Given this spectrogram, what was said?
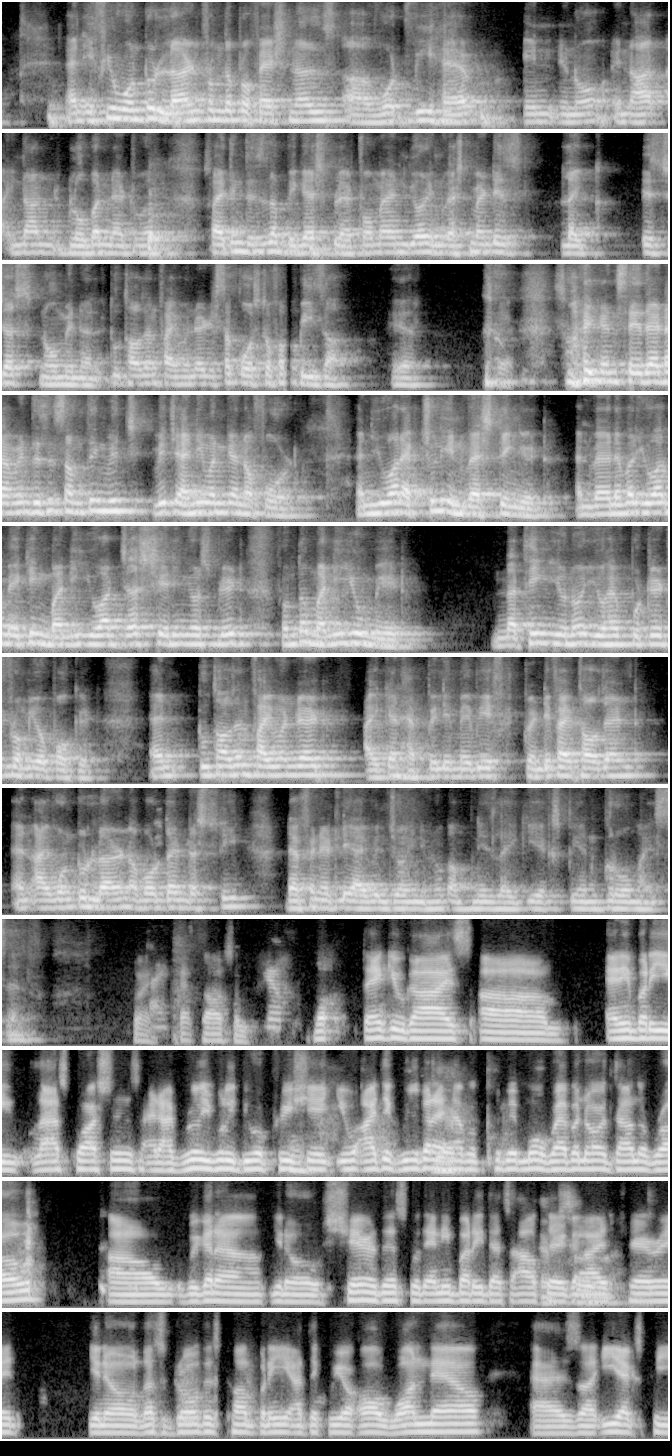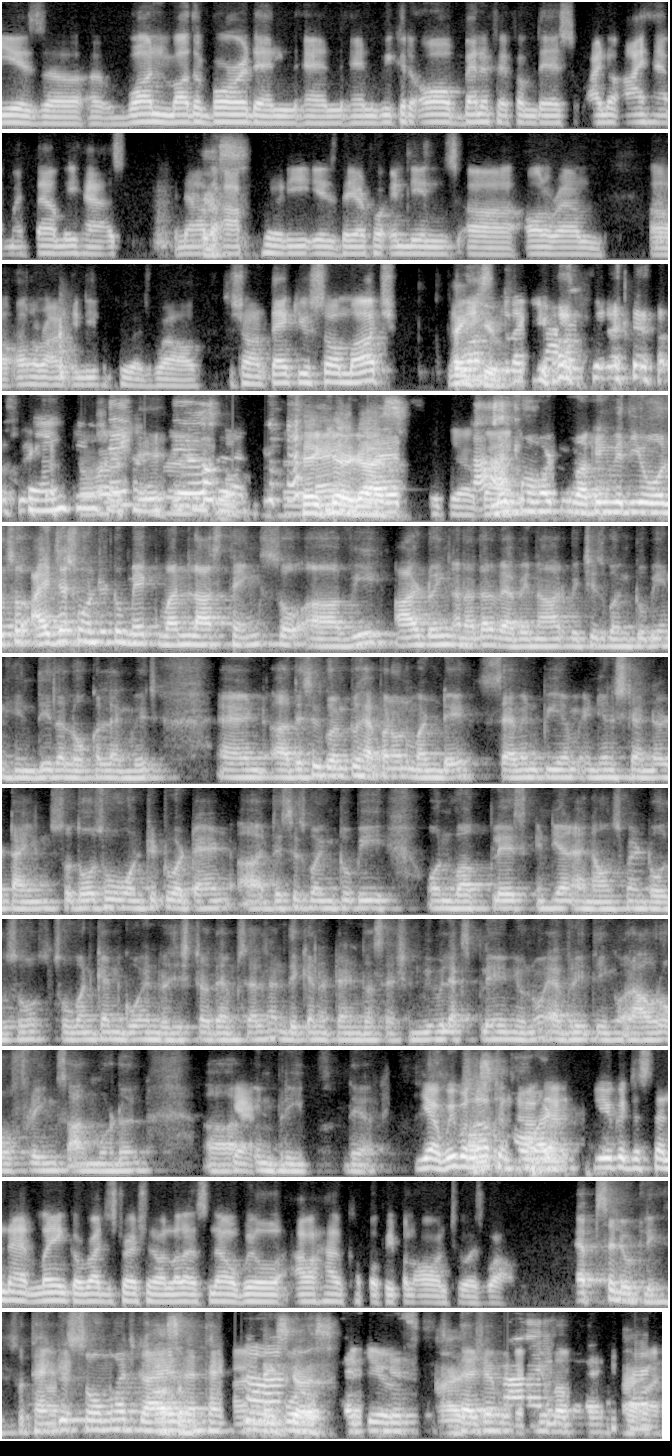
and if you want to learn from the professionals uh, what we have in you know in our in our global network so i think this is the biggest platform. And your investment is like is just nominal. 2500 it's the cost of a pizza here. Yeah. so i can say that i mean this is something which which anyone can afford. And you are actually investing it. And whenever you are making money you are just sharing your split from the money you made. Nothing you know you have put it from your pocket. And 2500 i can happily maybe if 25000 and i want to learn about the industry definitely i will join you know companies like exp and grow myself right that's awesome yeah. Well, thank you guys. Um, anybody last questions? And I really, really do appreciate you. I think we're gonna yeah. have a little bit more webinars down the road. Uh, we're gonna, you know, share this with anybody that's out Absolutely. there, guys. Share it. You know, let's grow this company. I think we are all one now. As uh, EXP is a, a, one motherboard, and and and we could all benefit from this. I know I have, my family has, and now yes. the opportunity is there for Indians uh, all around uh, all around India too as well. So Sean, thank you so much. Thank you. Thank you. Thank you. Take care, guys. Yeah, Bye. look forward to working with you also. I just wanted to make one last thing. So uh, we are doing another webinar which is going to be in hindi the local language. And uh, this is going to happen on monday 7 p.m indian standard time. So those who wanted to attend uh, this is going to be on workplace indian announcement also. So one can go and register themselves and they can attend the session. We will explain you know everything or our offerings our model uh, Yeah. in brief there Yeah, we would love to Also have that. You could just send that link or registration or let us know. We'll I'll have a couple of people on too as well. absolutely so thank you so much guys Awesome. and thank you Thanks, guys. Thank you. this All right. pleasure meeting you bye bye Bye. Bye.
